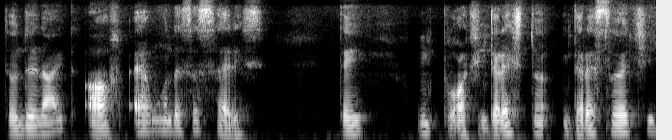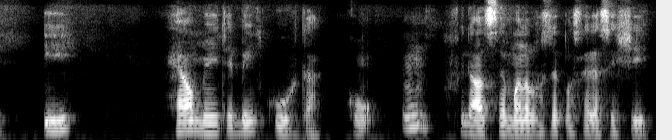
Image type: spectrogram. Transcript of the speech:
Então The Night Of é uma dessas séries. Tem um plot interessante e realmente é bem curta. Com um final de semana você consegue assistir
